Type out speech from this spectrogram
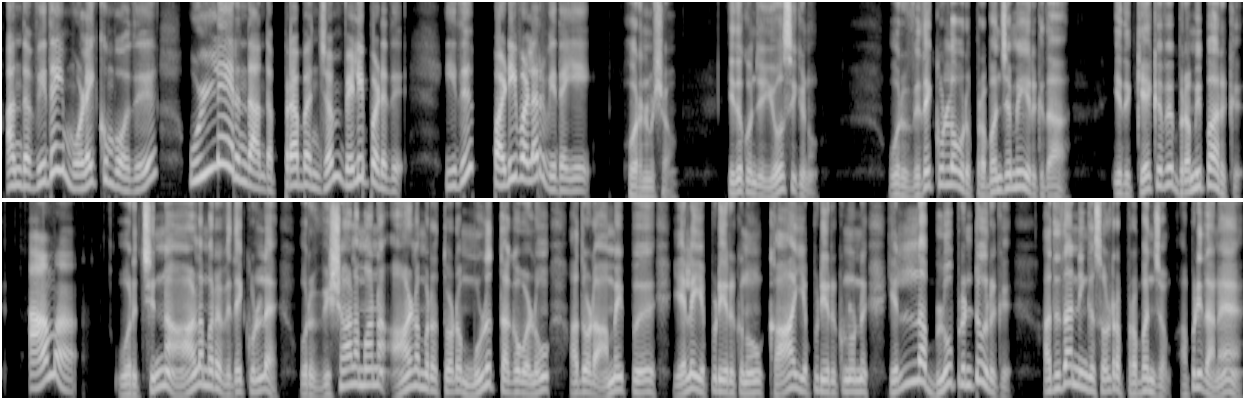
அந்த விதை முளைக்கும்போது உள்ளே இருந்த அந்த பிரபஞ்சம் வெளிப்படுது. இது படிவளர் விதையே. ஒரு நிமிஷம். இது கொஞ்சம் யோசிக்கணும். ஒரு விதைக்குள்ள ஒரு பிரபஞ்சமே இருக்குதா? இது கேட்கவே பிரமிப்பா இருக்கு. ஆமா. ஒரு சின்ன ஆலமர விதைக்குள்ள ஒரு விஷாலமான ஆலமரத்தோட முழு தகவலும் அதோட அமைப்பு இலை எப்படி இருக்கணும் காய் எப்படி இருக்கணும்னு எல்லா ப்ளூ பிரிண்ட்டும் இருக்கு. அதுதான் நீங்க சொல்ற பிரபஞ்சம். அப்படிதானே?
